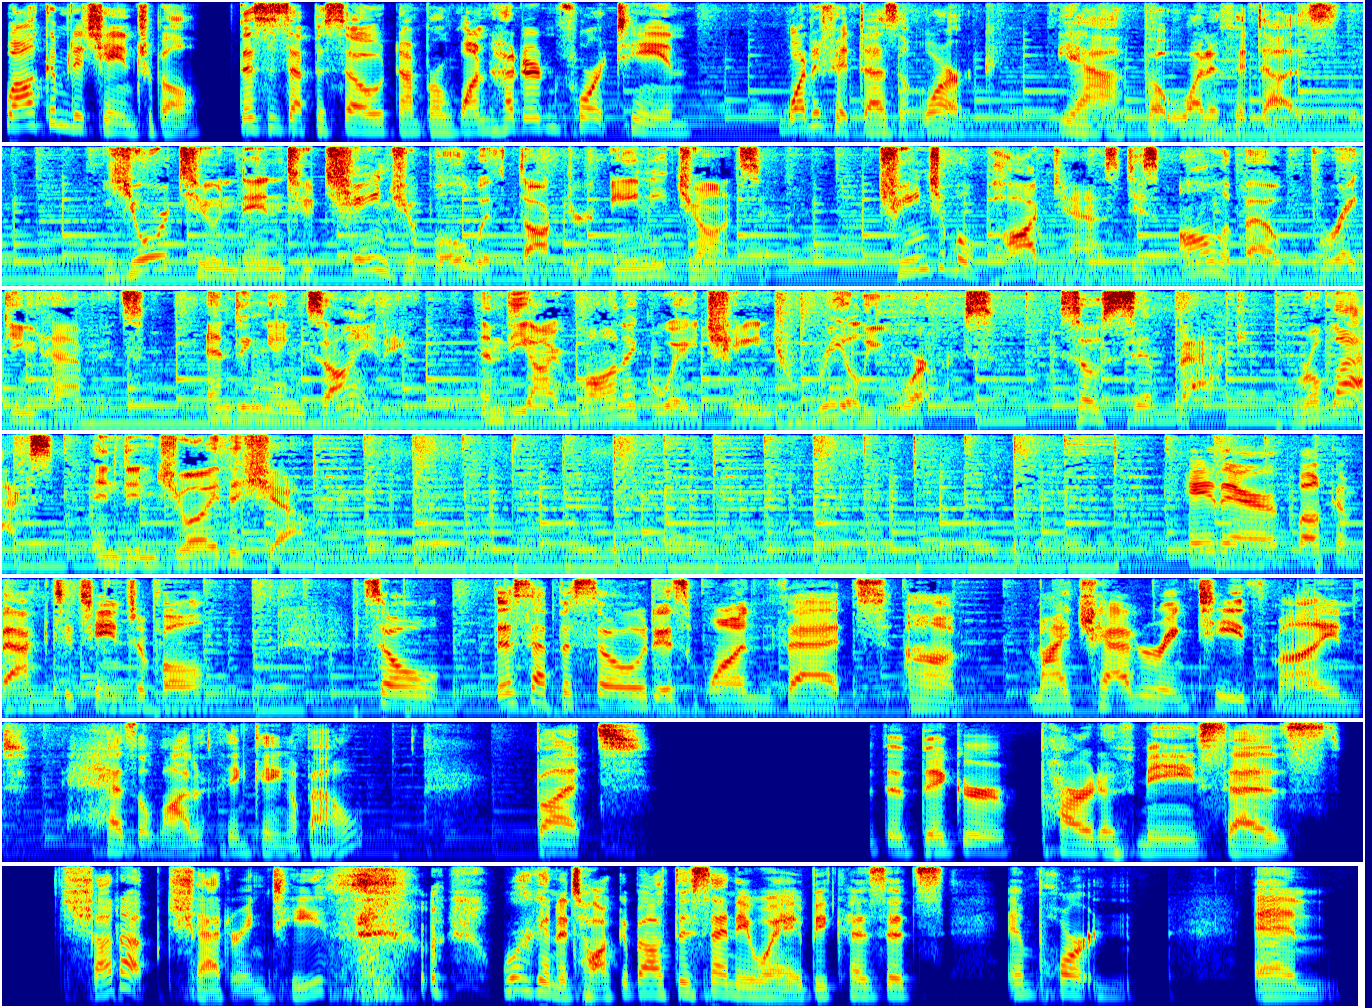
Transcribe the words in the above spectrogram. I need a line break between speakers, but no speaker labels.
Welcome to Changeable. This is episode number 114. What if it doesn't work? Yeah, but what if it does?
You're tuned in to Changeable with Dr. Amy Johnson. Changeable podcast is all about breaking habits, ending anxiety, and the ironic way change really works. So sit back, relax, and enjoy the show.
Hey there, welcome back to Changeable. So, this episode is one that um, my chattering teeth mind has a lot of thinking about. But the bigger part of me says, shut up, chattering teeth. We're going to talk about this anyway because it's important and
